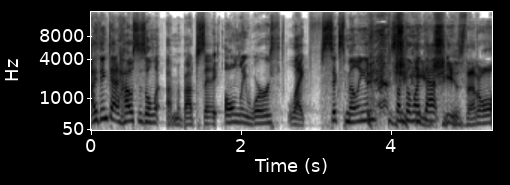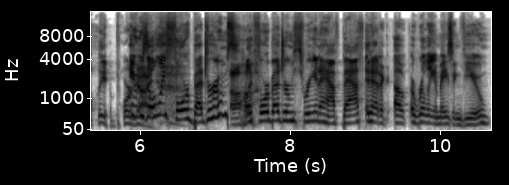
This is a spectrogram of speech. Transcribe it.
I think that house is only, I'm about to say, only worth like six million, something like that. Gee, is that all? Yeah, poor It was only four bedrooms, Uh-huh. like four bedroom, three and a half bath. It had a, a, a really amazing view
